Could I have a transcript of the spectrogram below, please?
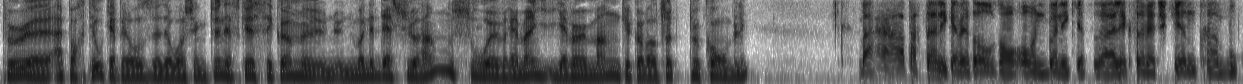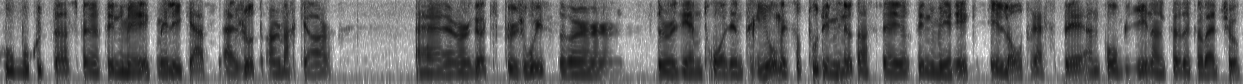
peut euh, apporter aux Capitals de Washington? Est-ce que c'est comme une, monnaie d'assurance ou euh, vraiment il y avait un manque que Kovalchuk peut combler? Ben, en partant, les Capitals ont, une bonne équipe. Alex Ovechkin prend beaucoup, beaucoup de temps en supériorité numérique, mais les Caps ajoutent un marqueur, euh, un gars qui peut jouer sur un deuxième, troisième trio, mais surtout des minutes en supériorité numérique. Et l'autre aspect à ne pas oublier dans le cas de Kovalchuk,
